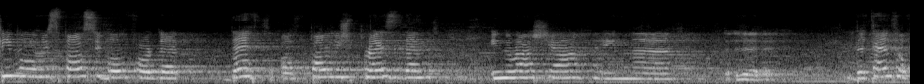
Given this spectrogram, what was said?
people responsible for the death of Polish president in Russia in uh, the 10th of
